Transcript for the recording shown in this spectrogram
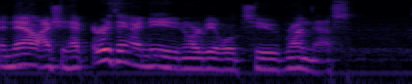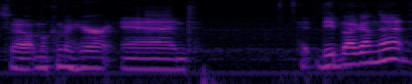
And now I should have everything I need in order to be able to run this. So I'm going to come over here and hit debug on that.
